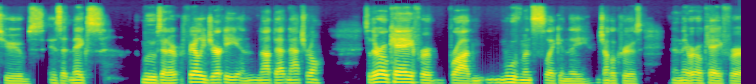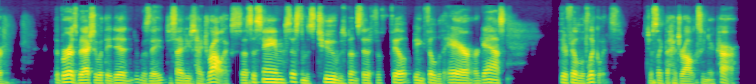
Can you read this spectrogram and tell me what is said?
tubes is it makes moves that are fairly jerky and not that natural. So they're okay for broad movements like in the Jungle Cruise, and they were okay for the birds. But actually, what they did was they decided to use hydraulics. So that's the same system as tubes, but instead of fill, being filled with air or gas, they're filled with liquids, just like the hydraulics in your car.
